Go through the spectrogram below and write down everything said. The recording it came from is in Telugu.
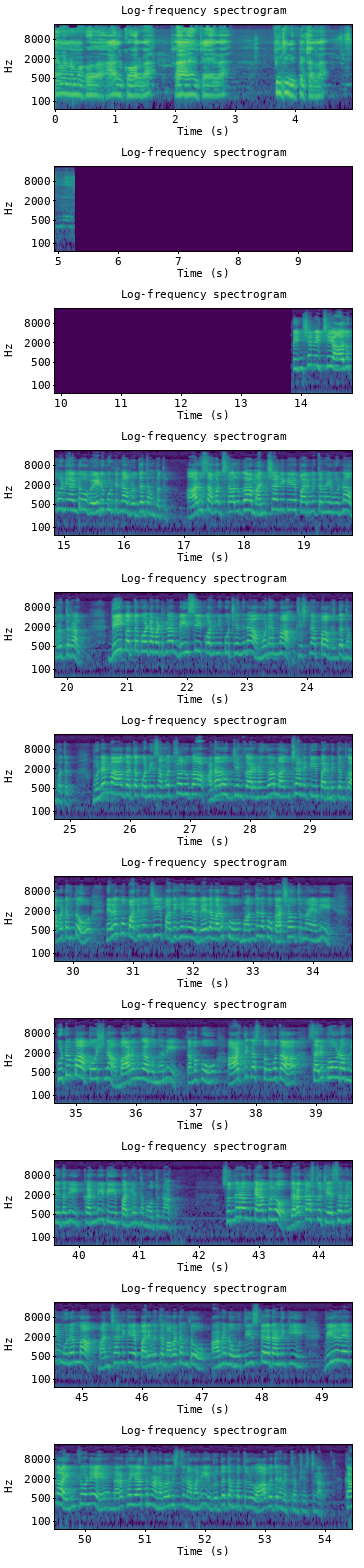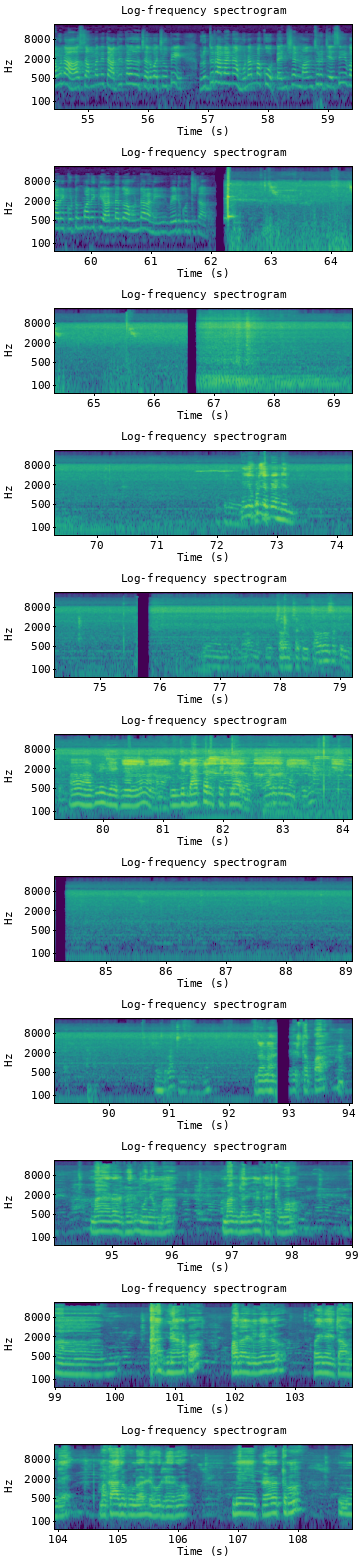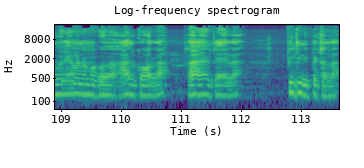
ఏమన్నా మాకు ఆదుకోవాలా? సహాయం చేయాలా? పింఛన్ ఇప్పించాలా? పింఛన్ ఇచ్చి ఆదుకొని అంటూ వేడుకుంటున్న వృద్ధ దంపతులు. ఆరు సంవత్సరాలుగా మంచానికే పరిమితమై ఉన్న వృద్ధురాలు. బి కొత్తకోట పట్టణం బీసీ కొరణికు చెందిన మునెమ్మ కృష్ణప్ప వృద్ధ దంపతులు. మునెమ్మ గత కొన్ని సంవత్సరాలుగా అనారోగ్యం కారణంగా మంచానికి పరిమితం కావడంతో నెలకు పది నుంచి పదిహేను వేల వరకు మందులకు ఖర్చు అవుతున్నాయని కుటుంబ పోషణ భారంగా ఉందని తమకు ఆర్థిక స్తోమత సరిపోవడం లేదని కన్నీటి పర్యంతమవుతున్నారు. సుందరం క్యాంపులో దరఖాస్తు చేశామని మునెమ్మ మంచానికే పరిమితం అవటంతో ఆమెను తీసుకెళ్ళడానికి వీలు లేక ఇంట్లోనే నరకయాతన అనుభవిస్తున్నామని వృద్ధ దంపతులు ఆవేదన వ్యక్తం చేస్తున్నారు. కావున సంబంధిత అధికారులు చొరవ చూపి వృద్ధురాలైన మునమ్మకు పెన్షన్ మంజూరు చేసి వారి కుటుంబానికి అండగా ఉండాలని వేడుకుంటున్నారు. మీరు ఎప్పుడు చెప్పండి? అప్లై చేసినాను. ఇద్దరు డాక్టర్లు పెట్టినారు. కృష్ణప్ప. మా ఆడవాళ్ళ పేరు మునిమ్మ. మాకు జరిగేది కష్టము. ఆ, నెలకు పదహైదు వేలు పైన అవుతా ఉంది. మాకు ఆదుకునే వాళ్ళు ఎవరు లేరు. మీ ప్రభుత్వము ఏమన్నా మాకు ఆదుకోవాలా సహాయం చేయాలా పింఛన్ ఇప్పించాలా?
